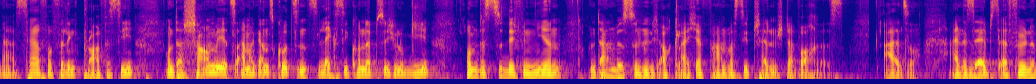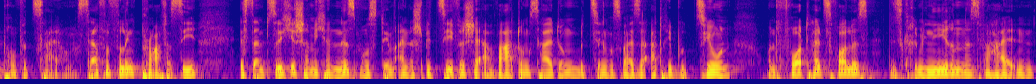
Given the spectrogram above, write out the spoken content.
Ja, Self-fulfilling Prophecy. Und da schauen wir jetzt einmal ganz kurz ins Lexikon der Psychologie, um das zu definieren. Und dann wirst du nämlich auch gleich erfahren, was die Challenge der Woche ist. Also, eine selbsterfüllende Prophezeiung. Self-fulfilling Prophecy ist ein psychischer Mechanismus, dem eine spezifische Erwartungshaltung bzw. Attribution und vorteilsvolles, diskriminierendes Verhalten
